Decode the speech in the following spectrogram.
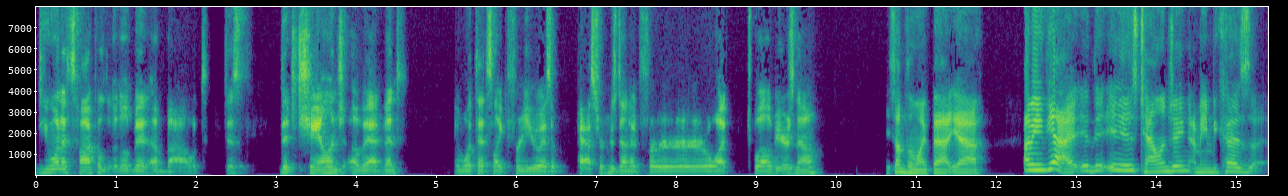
Do you want to talk a little bit about just the challenge of Advent? And what that's like for you as a pastor who's done it for what 12 years now? Something like that yeah. I mean yeah it, it is challenging. I mean because uh,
